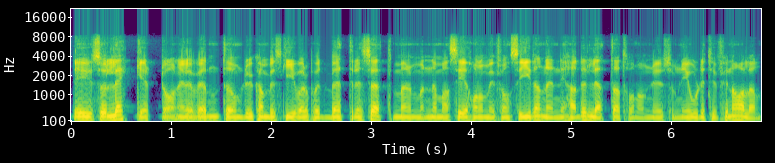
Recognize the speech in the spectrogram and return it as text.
Det är ju så läckert Daniel, jag vet inte om du kan beskriva det på ett bättre sätt, men när man ser honom ifrån sidan när ni hade lättat honom nu som ni gjorde till finalen.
